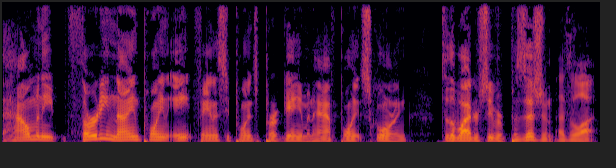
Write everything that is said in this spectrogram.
how many? 39.8 fantasy points per game and half point scoring to the wide receiver position. That's a lot.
